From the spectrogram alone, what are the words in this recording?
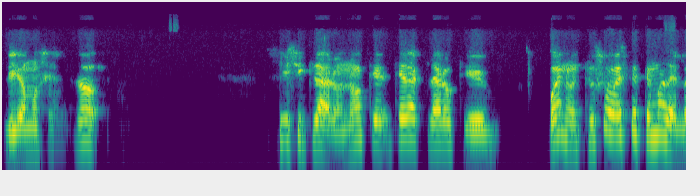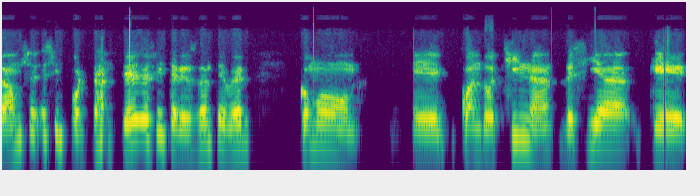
digamos esto. Sí, sí, claro, ¿no? queda claro que, bueno, incluso este tema de la OMS es importante, es interesante ver cómo eh, cuando China decía que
